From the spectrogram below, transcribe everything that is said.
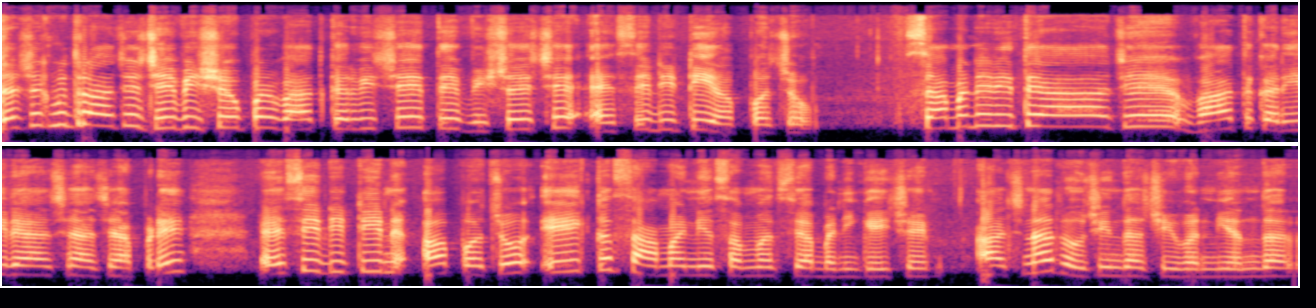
દર્શક મિત્રો, આજે જે વિષય ઉપર વાત કરવી છે તે વિષય છે એસિડિટી અપચો. સામાન્ય રીતે આ જે વાત કરી રહ્યા છે આજે આપણે એસિડિટી અપચો એક સામાન્ય સમસ્યા બની ગઈ છે આજના રોજિંદા જીવનની અંદર.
